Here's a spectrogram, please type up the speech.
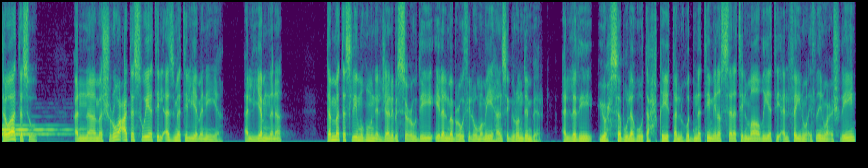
تواتسوا أن مشروع تسوية الأزمة اليمنية اليمننة تم تسليمه من الجانب السعودي إلى المبعوث الأممي هانس جروندنبرغ الذي يحسب له تحقيق الهدنة من السنة الماضية 2022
